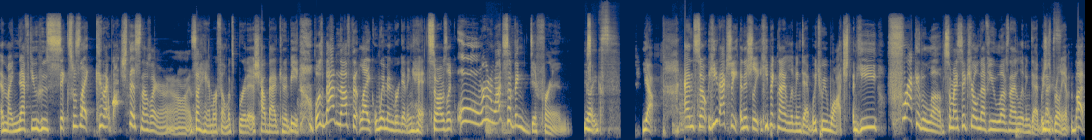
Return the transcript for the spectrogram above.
and my nephew, who's six, was like, "Can I watch this?" And I was like, oh, "It's a Hammer film. It's British. How bad can it be?" Well, it was bad enough that like women were getting hit. So I was like, "Oh, we're gonna watch something different." Yikes. Yeah. And so he'd actually initially he picked Night Living Dead, which we watched, and he fracking loved. So my six year old nephew loves Night Living Dead, which Nice. is brilliant. But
